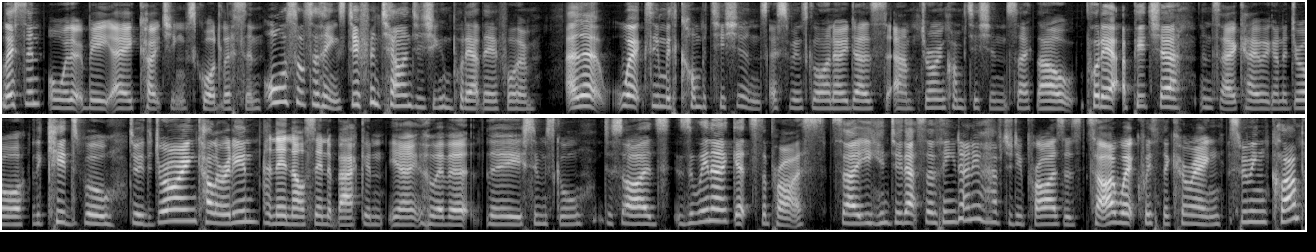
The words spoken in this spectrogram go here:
lesson or whether it be a coaching squad lesson. All sorts of things, different challenges you can put out there for them and it works in with competitions. A swim school I know does um, drawing competitions, so they'll put out a picture and say, okay, we're going to draw. The kids will do the drawing, colour it in, and then they'll send it back, and you know whoever the swim school decides is the winner gets the prize. So you can do that sort of thing. You don't even have to do prizes. So I work with the Kerang Swimming Club,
